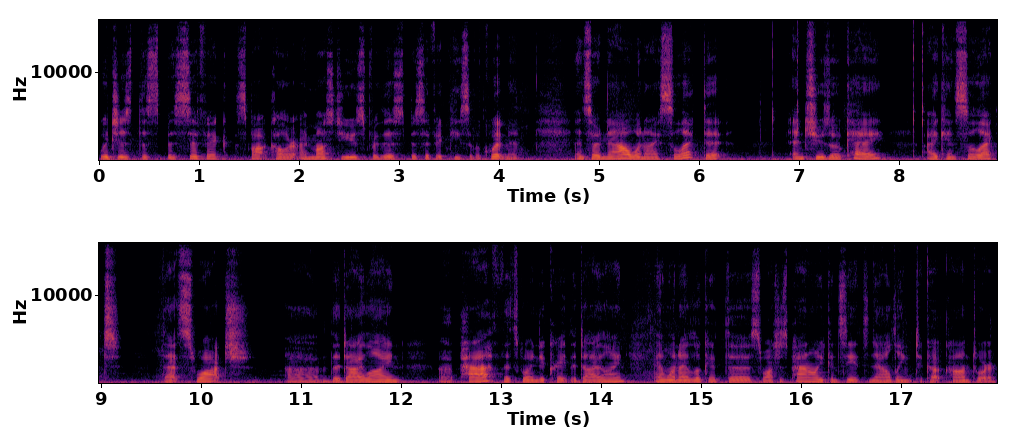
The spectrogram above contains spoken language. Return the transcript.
which is the specific spot color I must use for this specific piece of equipment. And so now when I select it and choose OK, I can select that swatch, um, the die line uh, path that's going to create the die line. And when I look at the swatches panel, you can see it's now linked to Cut Contour.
